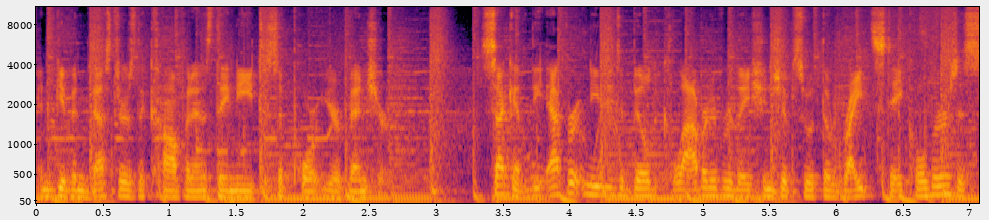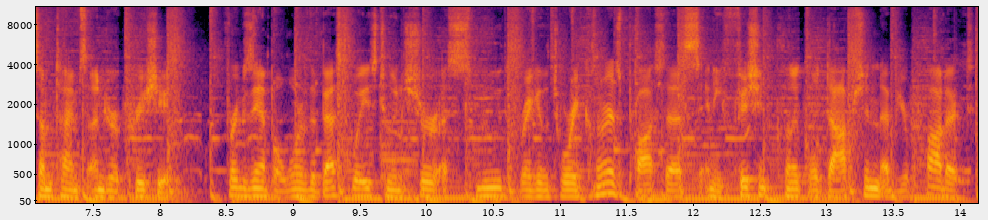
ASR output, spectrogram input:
and give investors the confidence they need to support your venture. Second, the effort needed to build collaborative relationships with the right stakeholders is sometimes underappreciated. For example, one of the best ways to ensure a smooth regulatory clearance process and efficient clinical adoption of your product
